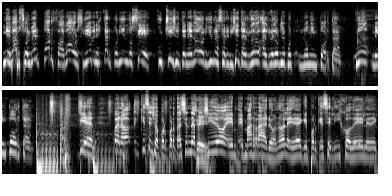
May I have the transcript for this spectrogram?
me va a absolver, por favor, si deben estar poniéndose cuchillo y tenedor y una servilleta alrededor, alrededor del cuerpo. No me importa, no me importa. Bien, bueno, qué sé yo, por portación de apellido es, es más raro, ¿no? La idea de que porque es el hijo de L.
